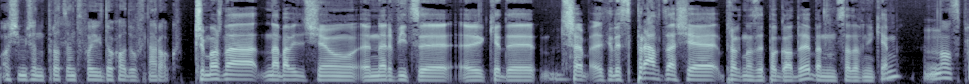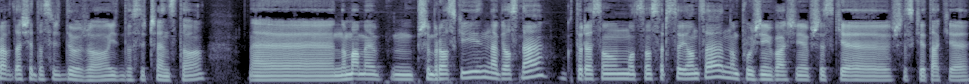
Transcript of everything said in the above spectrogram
80% twoich dochodów na rok. Czy można nabawić się nerwicy, e, kiedy, trzeba, kiedy sprawdza się prognozy pogody, będąc sadownikiem? No, sprawdza się dosyć dużo i dosyć często. E, no mamy mm, przymrozki na wiosnę, które są mocno stresujące, no później właśnie wszystkie, wszystkie takie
